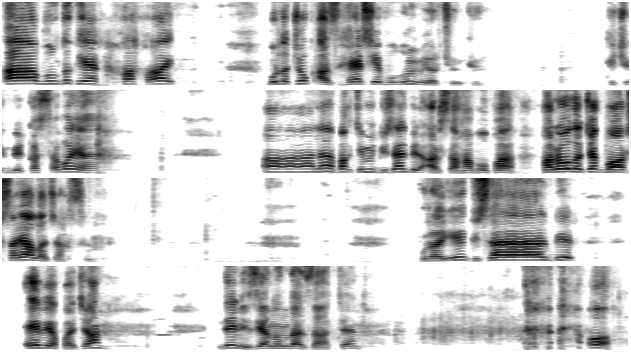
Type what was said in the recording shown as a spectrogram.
Aa bulduk yer. Ha hay. Burada çok az her şey bulunmuyor çünkü. Küçük bir kasaba ya. Aa, la, bak Cemil güzel bir arsa ha bu pa para olacak bu arsayı alacaksın. Burayı güzel bir ev yapacağım. Deniz yanında zaten. o.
